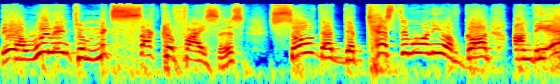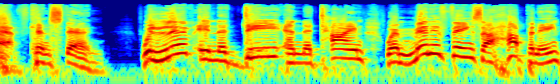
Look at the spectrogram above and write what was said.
They are willing to make sacrifices so that the testimony of God on the earth can stand. We live in a day and a time where many things are happening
